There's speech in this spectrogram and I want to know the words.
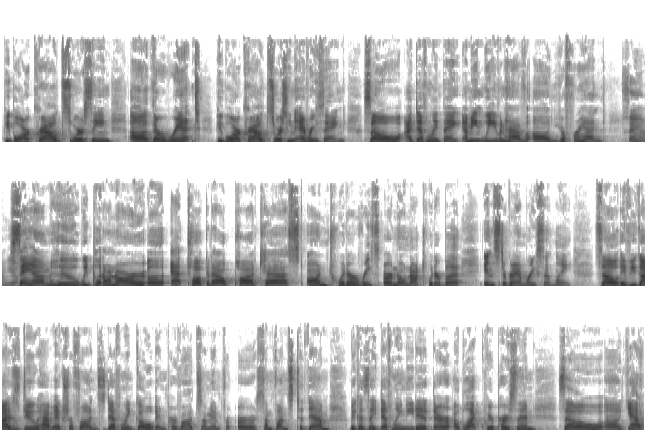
people are crowdsourcing uh, their rent, people are crowdsourcing everything. So I definitely think, I mean, we even have uh, your friend. Sam, yeah. Sam, who we put on our uh, at Talk It Out podcast on Twitter, re- or no, not Twitter, but Instagram recently. So if you guys do have extra funds, definitely go and provide some inf- or some funds to them because they definitely need it. They're a black queer person, so uh, yeah.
